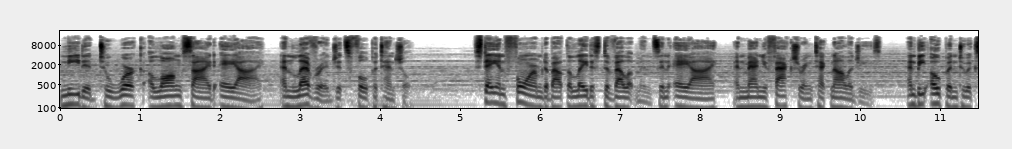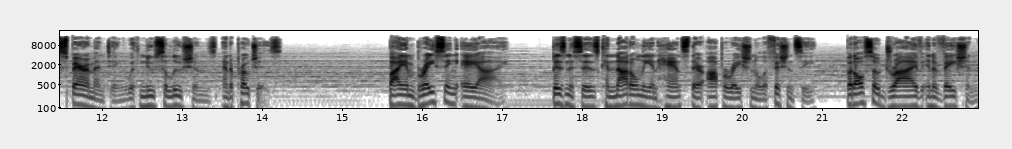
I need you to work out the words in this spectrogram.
needed to work alongside AI and leverage its full potential. Stay informed about the latest developments in AI and manufacturing technologies, and be open to experimenting with new solutions and approaches. By embracing AI, businesses can not only enhance their operational efficiency, but also drive innovation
